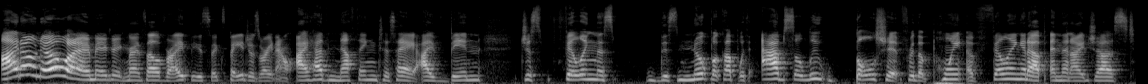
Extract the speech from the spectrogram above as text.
I don't know why I'm making myself write these six pages right now. I have nothing to say. I've been just filling this this notebook up with absolute bullshit for the point of filling it up, and then I just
